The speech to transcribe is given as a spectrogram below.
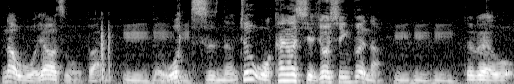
那我要怎么办？嗯对我只能就是我看到血就兴奋啊，嗯嗯嗯对不对？我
